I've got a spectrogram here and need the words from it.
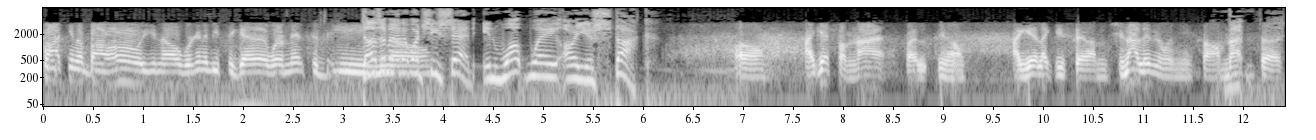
talking about, oh, you know, we're going to be together. We're meant to be. Doesn't matter know. what she said. In what way are you stuck? Oh, I guess I'm not, but, you know, I get like you said, I'm, she's not living with me, so I'm not stuck.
